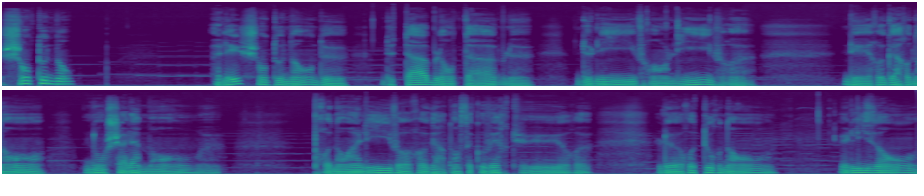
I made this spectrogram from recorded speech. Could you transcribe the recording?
chantonnant allait chantonnant de, de table en table, de livre en livre, les regardant nonchalamment, prenant un livre, regardant sa couverture, le retournant, lisant,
